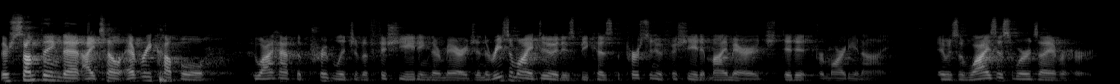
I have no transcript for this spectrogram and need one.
There's something that I tell every couple who I have the privilege of officiating their marriage. And the reason why I do it is because the person who officiated my marriage did it for Marty and I. It was the wisest words I ever heard.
